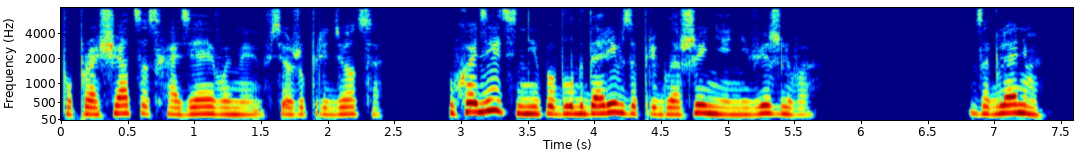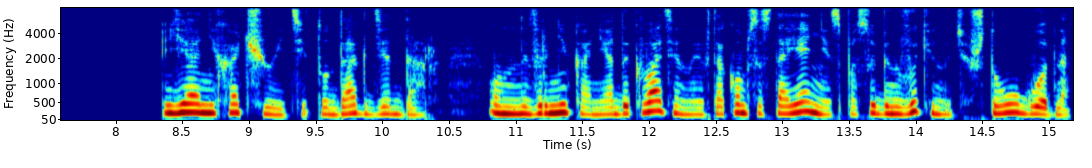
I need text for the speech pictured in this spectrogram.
попрощаться с хозяевами все же придется. Уходить, не поблагодарив за приглашение, невежливо. Заглянем. Я не хочу идти туда, где дар. Он наверняка неадекватен и в таком состоянии способен выкинуть что угодно.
